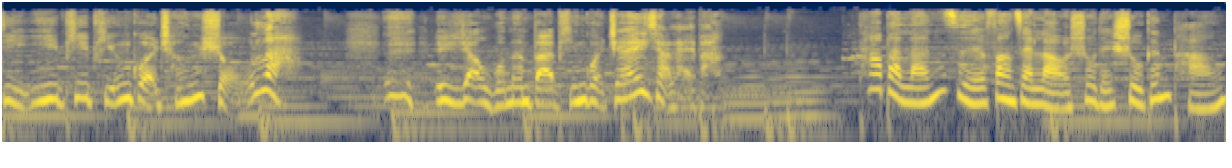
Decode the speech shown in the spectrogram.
第一批苹果成熟了。”让我们把苹果摘下来吧。他把篮子放在老树的树根旁，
